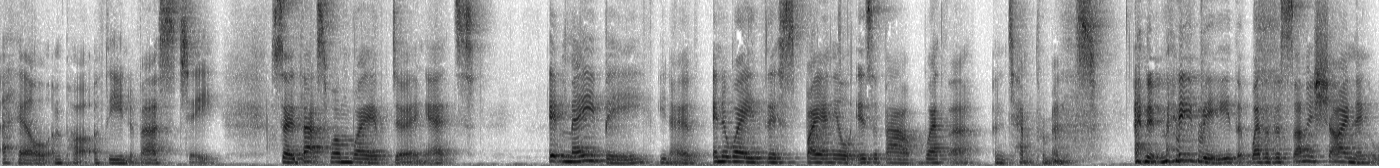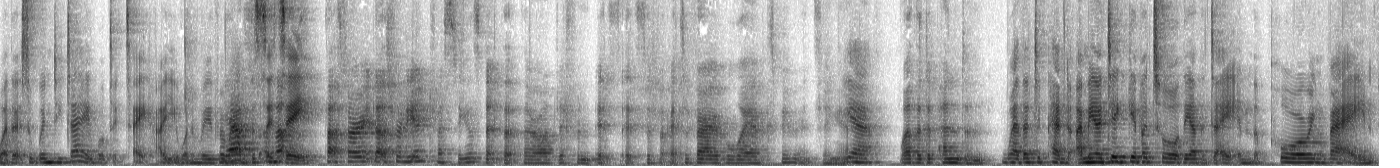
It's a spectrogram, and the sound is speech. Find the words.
a hill and part of the university. So that's one way of doing it. It may be, you know, in a way, this biennial is about weather and temperament. And it may be that whether the sun is shining or whether it's a windy day will dictate how you want to move around yes, the city. That's, that's, very that's really interesting, isn't it? That there are different. It's it's a it's a variable way of experiencing it. Yeah, weather dependent. Weather dependent. I mean, I did give a tour the other day in the pouring rain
